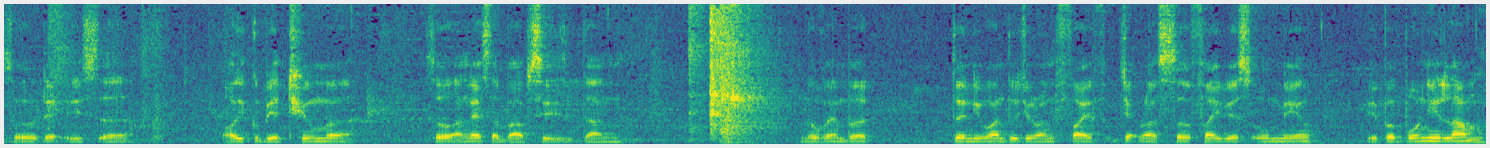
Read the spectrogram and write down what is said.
So that is, uh, or it could be a tumor. So unless a biopsy is done, November 21 2015, Jack Russell, 5 years old male, with a bony lump.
